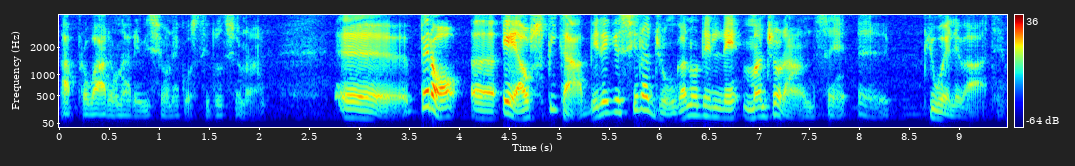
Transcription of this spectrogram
approvare una revisione costituzionale. Eh, però eh, è auspicabile che si raggiungano delle maggioranze eh, più elevate.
